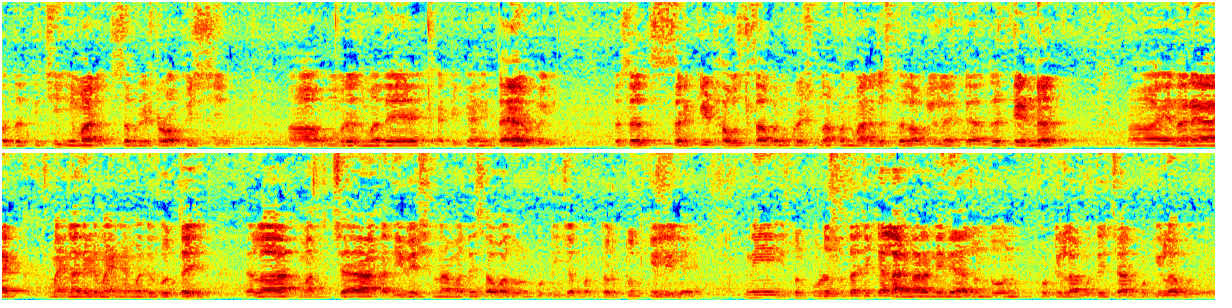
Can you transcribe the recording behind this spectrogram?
पद्धतीची इमारत सब रजिस्ट्रार ऑफिसची उमरजमध्ये या ठिकाणी तयार होईल. तसंच सर्किट हाऊसचा पण प्रश्न आपण मार्गस्थ लावलेला आहे. त्याचं टेंडर येणाऱ्या एक महिना दीड महिन्यामध्ये होतंय त्याला मागच्या अधिवेशनामध्ये सव्वा दोन कोटीची आपण तरतूद केलेली आहे. आणि इथून पुढे सुद्धा जे काय लागणारा निधी अजून दोन कोटी लागू दे चार कोटी लागू दे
